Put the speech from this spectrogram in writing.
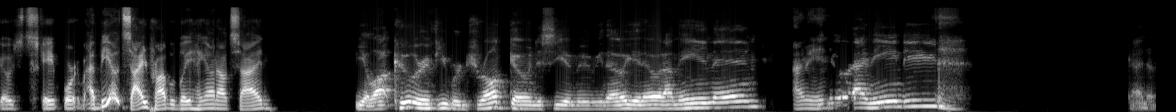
Go skateboard. I'd be outside probably, hang out outside. be a lot cooler if you were drunk going to see a movie, though. You know what I mean, man? I You mean, know what I mean, dude? Kind of.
